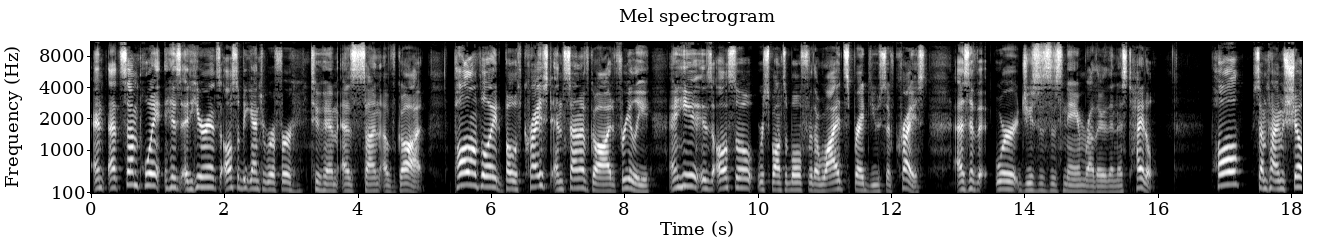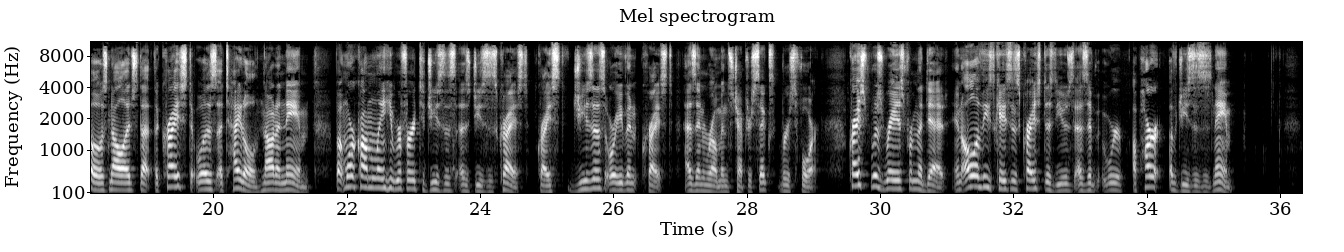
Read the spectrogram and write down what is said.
And at some point, his adherents also began to refer to him as Son of God. Paul employed both Christ and Son of God freely, and he is also responsible for the widespread use of Christ, as if it were Jesus' name rather than his title. Paul sometimes shows knowledge that the Christ was a title, not a name, but more commonly he referred to Jesus as Jesus Christ, Christ Jesus, or even Christ, as in Romans chapter 6, verse 4. Christ was raised from the dead. In all of these cases, Christ is used as if it were a part of Jesus' name.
